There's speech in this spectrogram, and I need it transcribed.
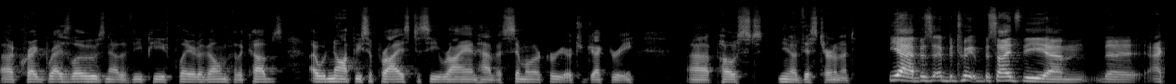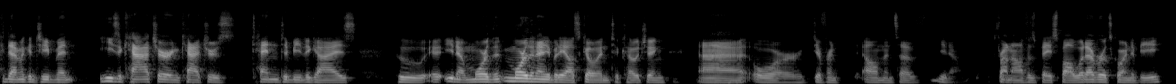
Uh, Craig Breslow, who's now the VP of Player Development for the Cubs, I would not be surprised to see Ryan have a similar career trajectory uh, post, you know, this tournament. Yeah, between besides the um, the academic achievement, he's a catcher, and catchers tend to be the guys who you know more than more than anybody else go into coaching uh, or different elements of you know front office baseball, whatever it's going to be.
